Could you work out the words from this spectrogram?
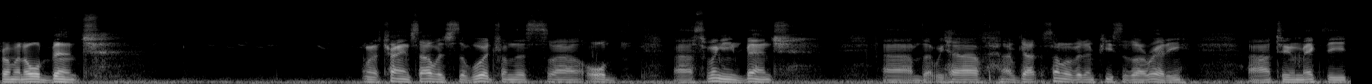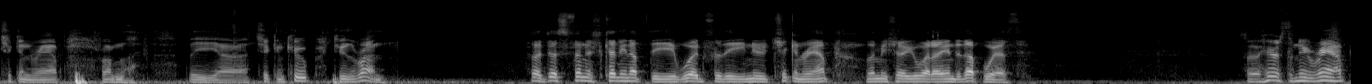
from an old bench. I'm going to try and salvage the wood from this uh, old uh, swinging bench um, that we have. I've got some of it in pieces already uh, to make the chicken ramp from the, the uh, chicken coop to the run. So I just finished cutting up the wood for the new chicken ramp. Let me show you what I ended up with. So here's the new ramp.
